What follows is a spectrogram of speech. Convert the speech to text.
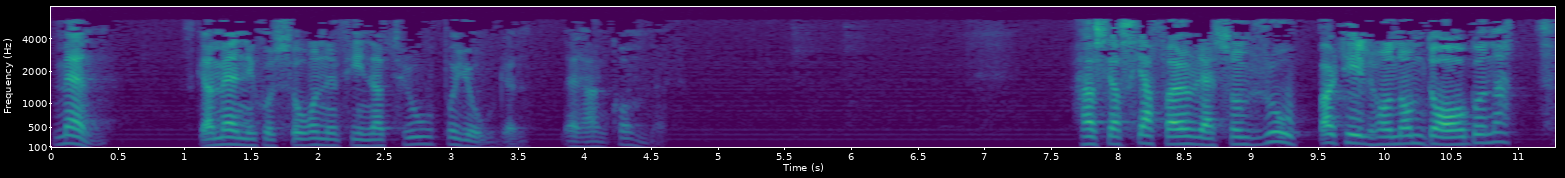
Men ska människosonen finna tro på jorden när han kommer? Han ska skaffa dem rätt som ropar till honom dag och natt.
